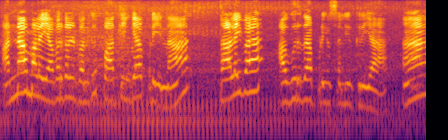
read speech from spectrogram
அண்ணாமலை அவர்கள் வந்து பார்த்தீங்க அப்படின்னா தலைவன் அவர் தான் அப்படின்னு சொல்லியிருக்கிறியா? ஆ?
